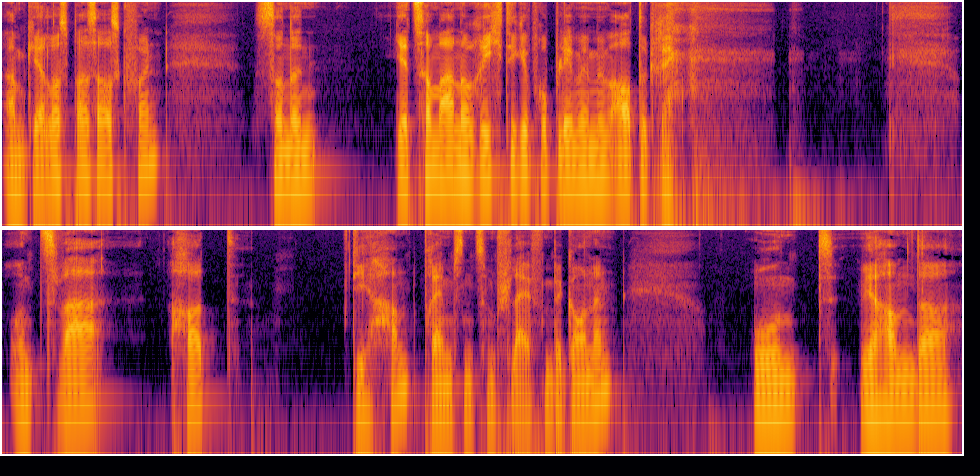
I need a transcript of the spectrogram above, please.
am Gerlospass ausgefallen, sondern jetzt haben wir auch noch richtige Probleme mit dem Auto gekriegt. Und zwar hat die Handbremsen zum Schleifen begonnen und wir haben da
